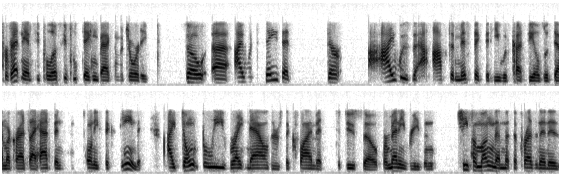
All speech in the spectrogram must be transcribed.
prevent Nancy Pelosi from taking back the majority. So uh, I would say that there I was optimistic that he would cut deals with Democrats. I had been since 2016. I don't believe right now there's the climate to do so for many reasons. Chief among them that the president is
